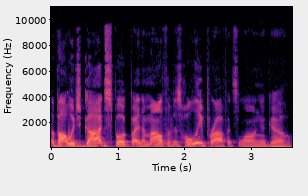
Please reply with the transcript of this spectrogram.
about which God spoke by the mouth of his holy prophets long ago.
